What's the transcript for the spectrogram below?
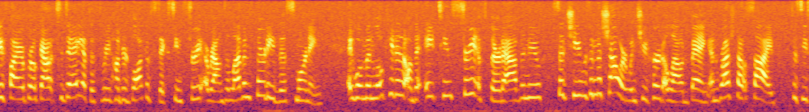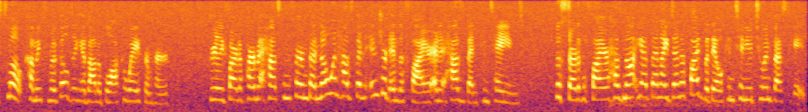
A fire broke out today at the 300 block of 16th Street around 11:30 this morning. A woman located on the 18th Street of 3rd Avenue said she was in the shower when she heard a loud bang and rushed outside to see smoke coming from a building about a block away from her. Greeley Fire Department has confirmed that no one has been injured in the fire and it has been contained. The start of the fire has not yet been identified, but they will continue to investigate.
